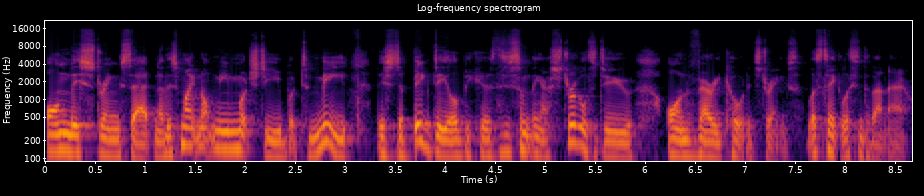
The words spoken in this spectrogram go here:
on this string set. Now, this might not mean much to you, but to me, this is a big deal because this is something I struggle to do on very coated strings. Let's take a listen to that now.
